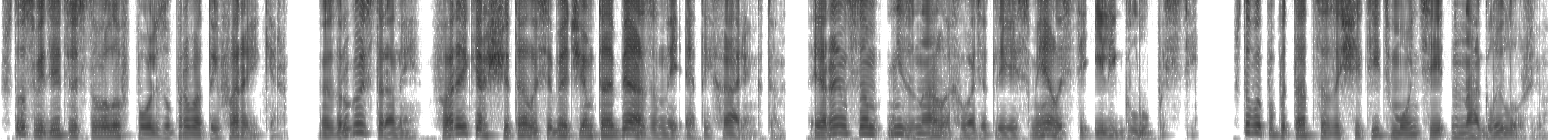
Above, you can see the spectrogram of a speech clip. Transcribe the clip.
что свидетельствовало в пользу правоты Форейкер. С другой стороны, Форейкер считала себя чем-то обязанной этой Харрингтон, и Ренсом не знала, хватит ли ей смелости или глупости, чтобы попытаться защитить Монти наглой ложью.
